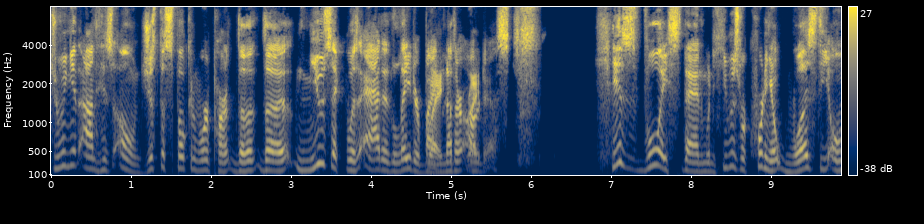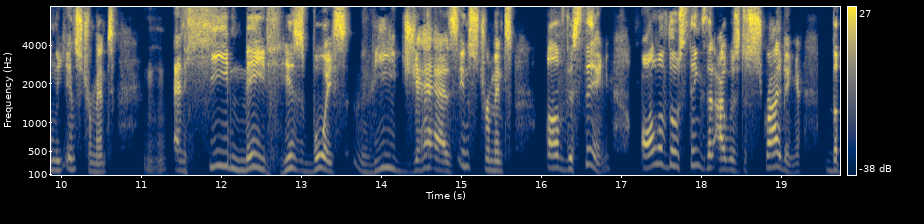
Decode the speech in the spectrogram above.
doing it on his own, just the spoken word part. The the music was added later by Right, another right. artist. His voice then, when he was recording it, was the only instrument, Mhm. and he made his voice the jazz instrument of this thing. All of those things that I was describing, the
